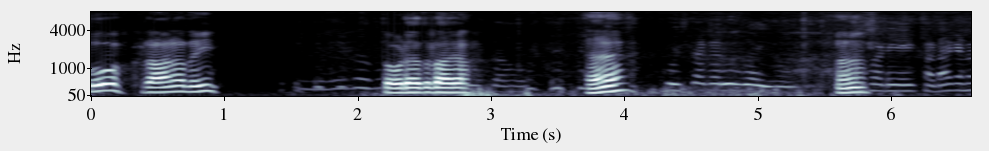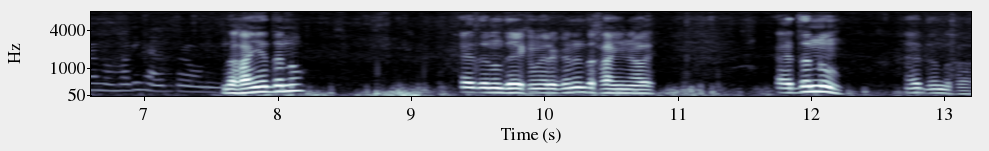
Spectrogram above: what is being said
ਉਹ ਖੜਾ ਨਾ ਦਈ ਤੋੜਿਆ, ਤੜਾਇਆ। ਹੈ? ਕੁਛ ਤਾਂ ਕਰੂਗਾ ਹੀ ਹੁਣ। ਹਾਂ। ਫੜੇ ਖੜਾ ਕਹਿੰਦਾ ਮੰਮਾ ਦੀ ਹੈਲਪ ਕਰਾਉਣੀ ਦਿਖਾਈ ਤੈਨੂੰ? ਇਧਰ ਨੂੰ ਦੇਖ ਮੇਰੇ ਕਹਿੰਦੇ ਦਿਖਾਈ ਨਾਲੇ। ਇਧਰ ਨੂੰ ਇਧਰ ਦਿਖਾ।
